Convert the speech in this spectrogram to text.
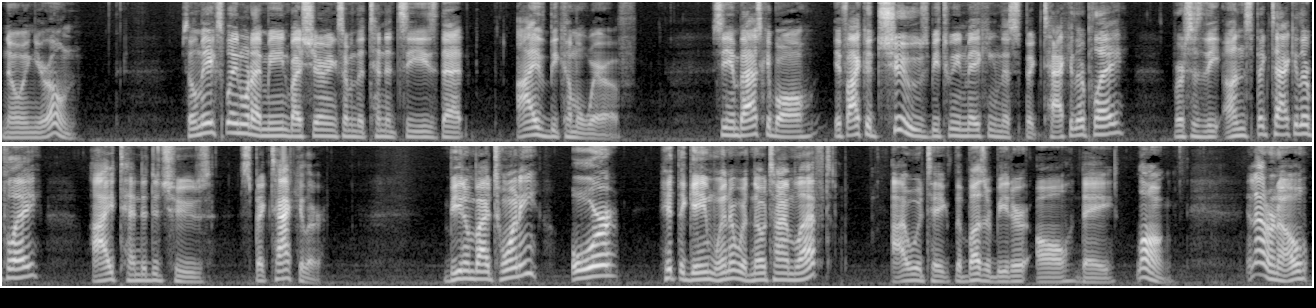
knowing your own. So let me explain what I mean by sharing some of the tendencies that I've become aware of. See, in basketball, if I could choose between making the spectacular play versus the unspectacular play, I tended to choose spectacular. Beat them by 20 or hit the game winner with no time left, I would take the buzzer beater all day long. And I don't know,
